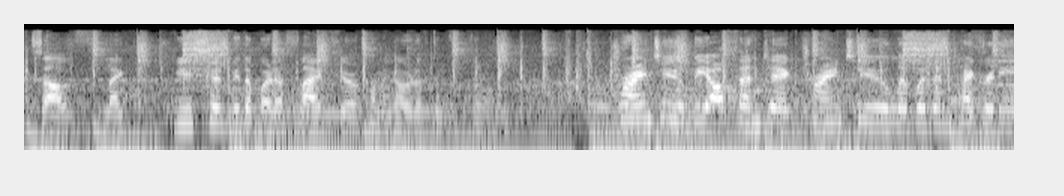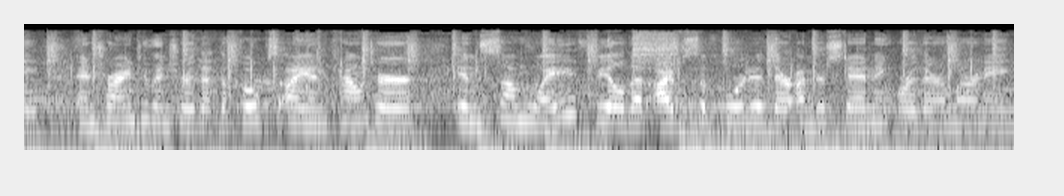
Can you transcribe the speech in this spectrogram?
itself. Like you should be the butterfly if you're coming out of the cocoon. Trying to be authentic, trying to live with integrity, and trying to ensure that the folks I encounter in some way feel that I've supported their understanding or their learning.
